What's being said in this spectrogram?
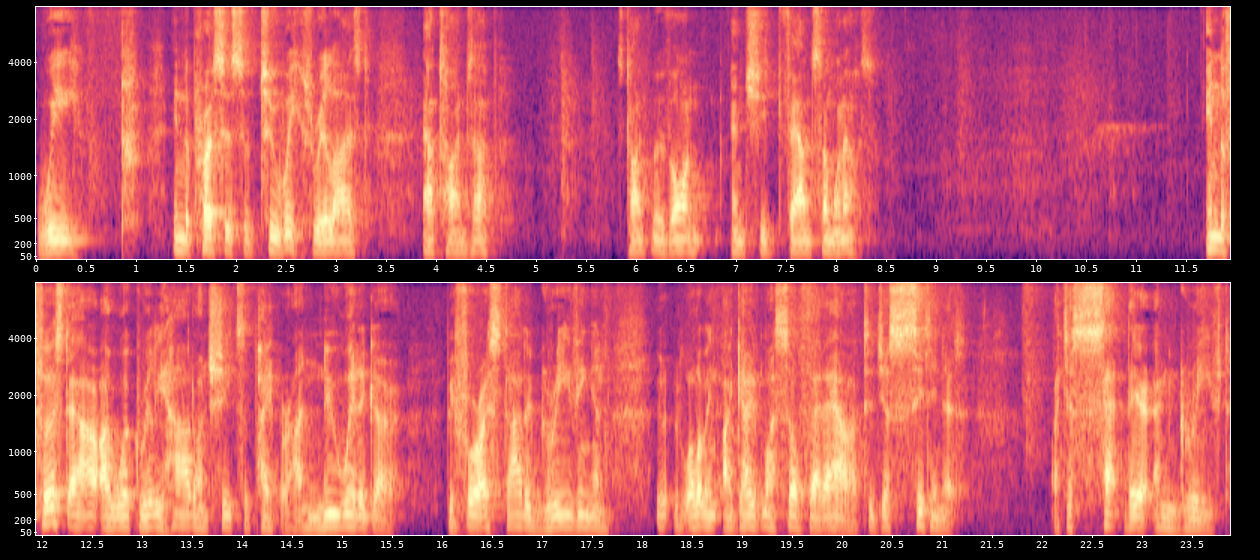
we, in the process of two weeks, realized our time's up. It's time to move on, and she'd found someone else. In the first hour, I worked really hard on sheets of paper. I knew where to go before I started grieving and uh, wallowing, I gave myself that hour to just sit in it. I just sat there and grieved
